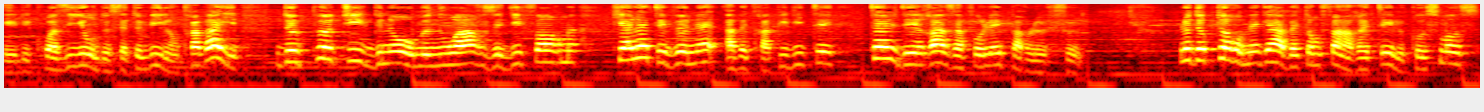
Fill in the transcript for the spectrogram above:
et des croisillons de cette ville en travail, de petits gnomes noirs et difformes qui allaient et venaient avec rapidité, tels des rats affolés par le feu. Le docteur Oméga avait enfin arrêté le cosmos,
